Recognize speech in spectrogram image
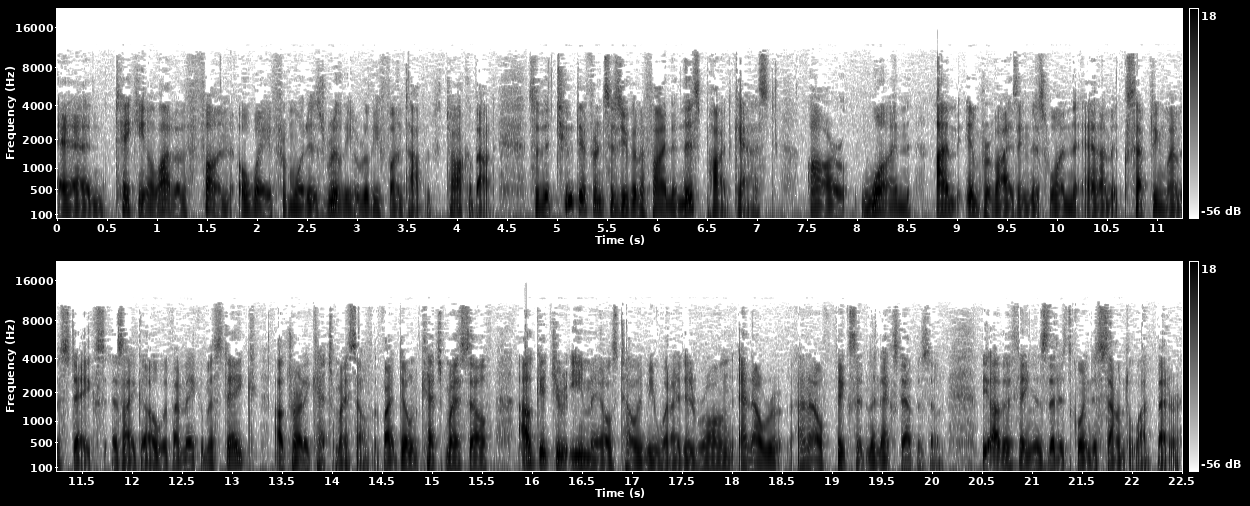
and taking a lot of the fun away from what is really a really fun topic to talk about. So the two differences you're going to find in this podcast are one, I'm improvising this one and I'm accepting my mistakes as I go. If I make a mistake, I'll try to catch myself. If I don't catch myself, I'll get your emails telling me what I did wrong and I'll re- and I'll fix it in the next episode. The other thing is that it's going to sound a lot better.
